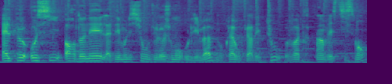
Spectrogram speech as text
Elle peut aussi ordonner la démolition du logement ou de l'immeuble, donc là vous perdez tout votre investissement.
